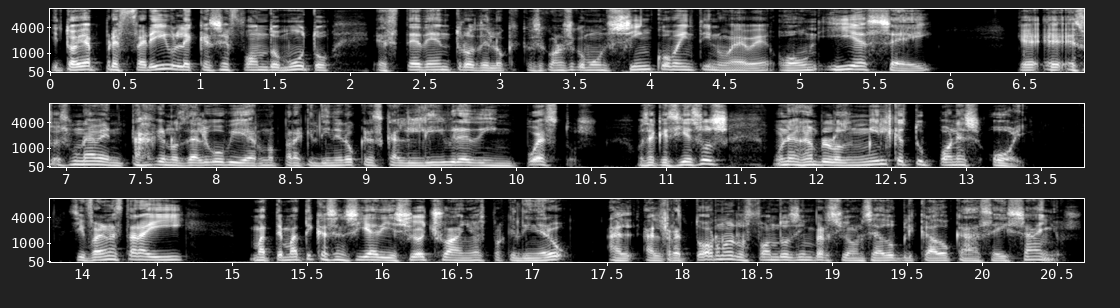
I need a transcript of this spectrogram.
y todavía preferible que ese fondo mutuo esté dentro de lo que se conoce como un 529 o un ESA, que e, eso es una ventaja que nos da el gobierno para que el dinero crezca libre de impuestos. O sea que si esos, un ejemplo, los mil que tú pones hoy, si fueran a estar ahí, matemática sencilla, 18 años, porque el dinero al, al retorno de los fondos de inversión se ha duplicado cada 6 años.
